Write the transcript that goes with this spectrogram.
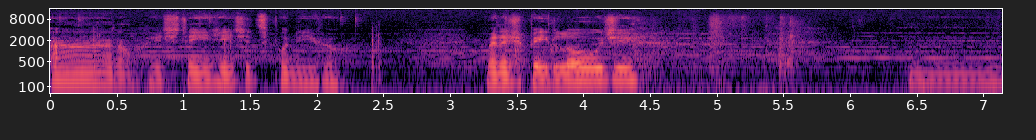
Ah, não. A gente tem gente disponível. Manage payload. Hum,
